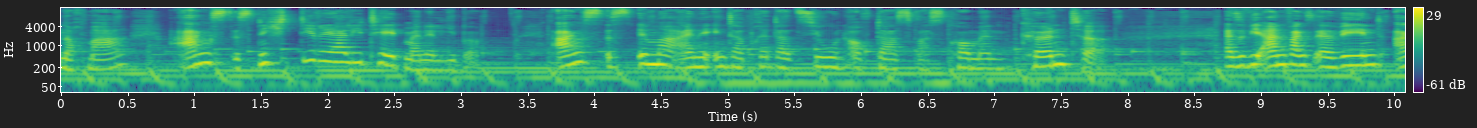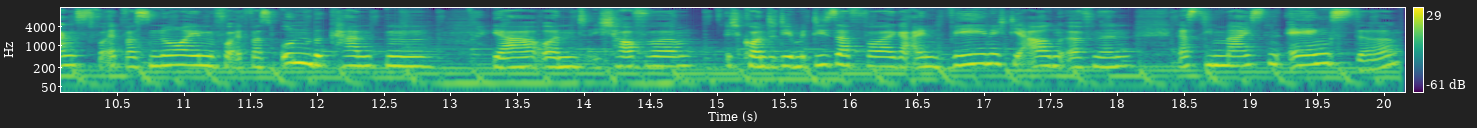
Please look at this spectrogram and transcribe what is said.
Nochmal, Angst ist nicht die Realität, meine Liebe. Angst ist immer eine Interpretation auf das, was kommen könnte. Also wie anfangs erwähnt, Angst vor etwas Neuen, vor etwas Unbekannten. Ja, und ich hoffe, ich konnte dir mit dieser Folge ein wenig die Augen öffnen, dass die meisten Ängste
